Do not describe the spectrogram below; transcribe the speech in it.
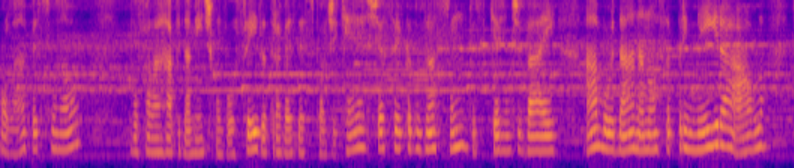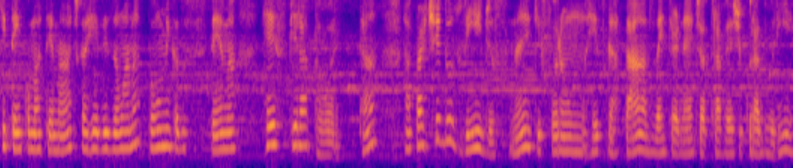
Olá, pessoal. Vou falar rapidamente com vocês através desse podcast acerca dos assuntos que a gente vai abordar na nossa primeira aula, que tem como temática a revisão anatômica do sistema respiratório, tá? A partir dos vídeos, né, que foram resgatados da internet através de curadoria,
